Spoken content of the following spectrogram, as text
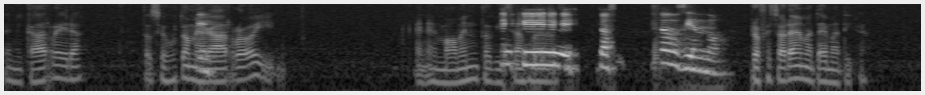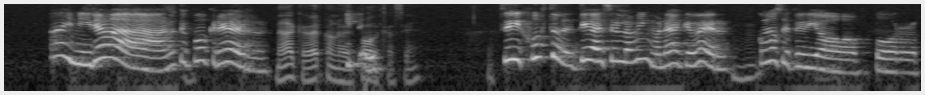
de mi carrera, entonces justo me Sí. agarró y en el momento ¿Qué, quizás más... qué estás, qué estás haciendo? Profesora de matemática. Ay, mirá, no te puedo creer. Nada que ver con lo del podcast, ¿eh? Sí, justo te iba a decir lo mismo, nada que ver. ¿Cómo se te dio por,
